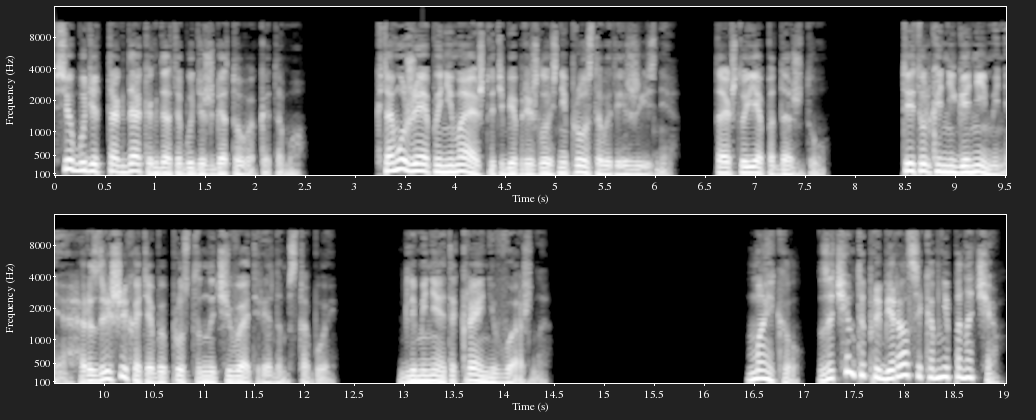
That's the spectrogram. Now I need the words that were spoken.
Все будет тогда, когда ты будешь готова к этому. К тому же я понимаю, что тебе пришлось непросто в этой жизни, так что я подожду. Ты только не гони меня, разреши хотя бы просто ночевать рядом с тобой. Для меня это крайне важно. «Майкл, зачем ты прибирался ко мне по ночам?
